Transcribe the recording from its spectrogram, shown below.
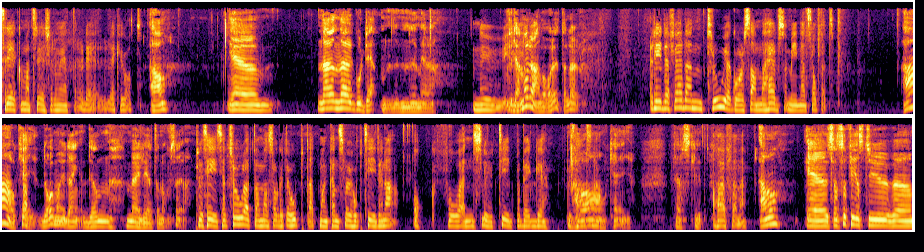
3,3 kilometer och det räcker gott. Ja. Eh, när, när går den numera? Nu För i den har redan varit, eller? Riddarfjärden tror jag går samma helg som Midnattsloppet. Ah, okej. Då har man ju den, den möjligheten också. Ja. Precis, jag tror att de har slagit ihop det, att man kan slå ihop tiderna och få en sluttid på bägge distanserna. Ah, okej. Festligt. Har jag för mig. Ja, eh, sen så finns det ju eh,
